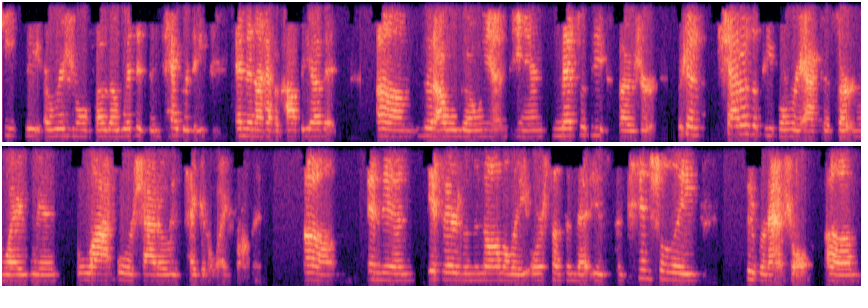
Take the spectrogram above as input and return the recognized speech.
keep the original photo with its integrity, and then I have a copy of it um, that I will go in and mess with the exposure because shadows of people react a certain way when light or shadow is taken away from it. Um, and then if there's an anomaly or something that is potentially supernatural. Um,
